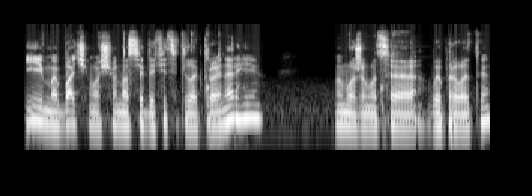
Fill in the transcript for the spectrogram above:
І ми бачимо, що в нас є дефіцит електроенергії. Ми можемо це виправити.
